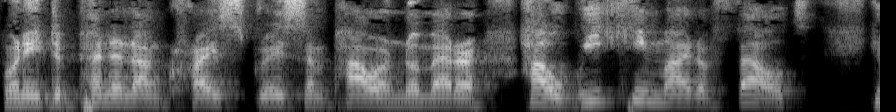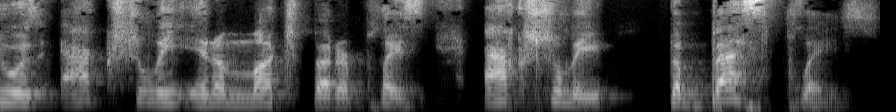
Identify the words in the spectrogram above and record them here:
When he depended on Christ's grace and power, no matter how weak he might have felt, he was actually in a much better place, actually the best place.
